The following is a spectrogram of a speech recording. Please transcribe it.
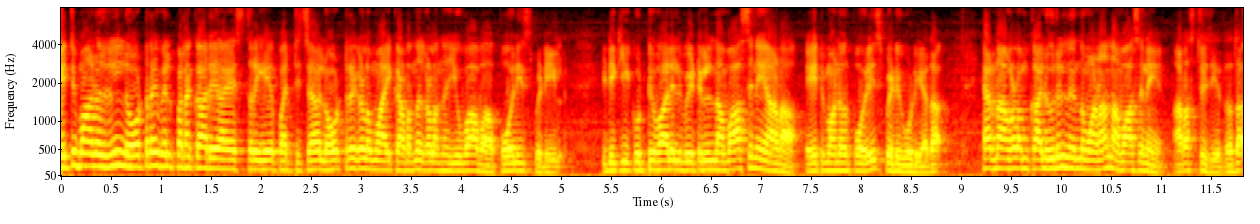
ഏറ്റുമാനൂരിൽ ലോട്ടറി വിൽപ്പനക്കാരിയായ സ്ത്രീയെ പറ്റിച്ച ലോട്ടറികളുമായി കടന്നുകളഞ്ഞ യുവാവ് പോലീസ് പിടിയിൽ. ഇടുക്കി കുട്ടിവാലിൽ വീട്ടിൽ നവാസിനെയാണ് ഏറ്റുമാനൂർ പോലീസ് പിടികൂടിയത്. എറണാകുളം കലൂരിൽ നിന്നുമാണ് നവാസിനെ അറസ്റ്റ് ചെയ്തത്.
